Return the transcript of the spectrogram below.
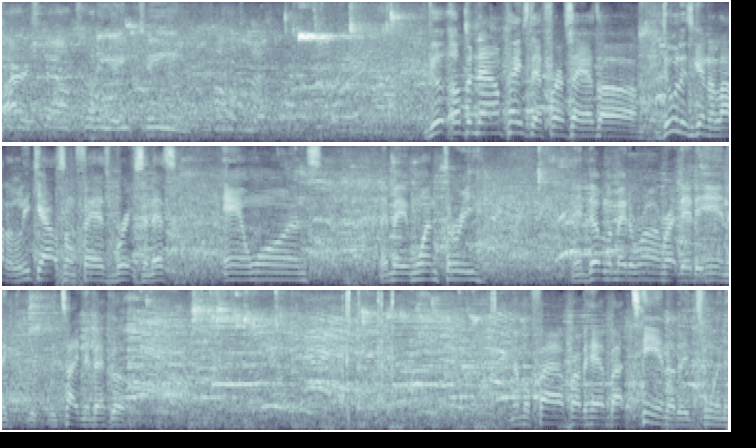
Ironstown 2018 good up and down pace that first half. Uh, Dooley's getting a lot of leak outs on fast breaks, and that's and ones. They made one three, and Dublin made a run right there at the end to, to, tighten it back up. Number five probably had about 10 of the 20.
